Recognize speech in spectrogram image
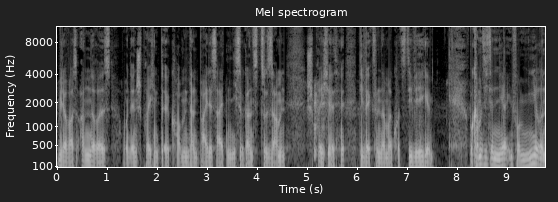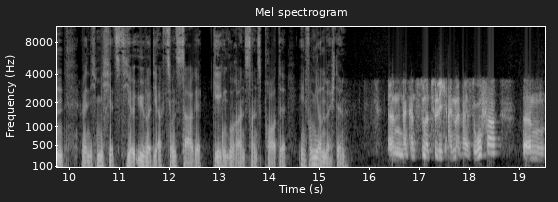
wieder was anderes. Und entsprechend äh, kommen dann beide Seiten nicht so ganz zusammen. Sprich, äh, die wechseln dann mal kurz die Wege. Wo kann man sich denn näher informieren, wenn ich mich jetzt hier über die Aktionstage gegen Uranstransporte informieren möchte? Ähm, dann kannst du natürlich einmal bei Sofa ähm,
